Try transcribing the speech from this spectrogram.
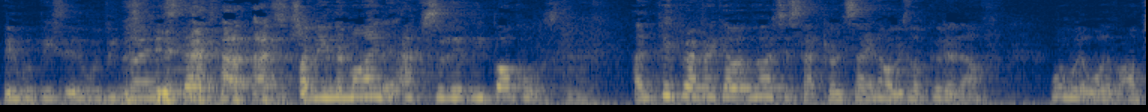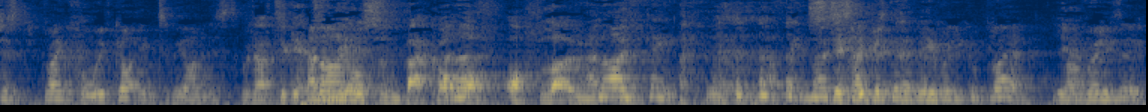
who would be who would be playing instead? I mean, the mind absolutely boggles. And people every go at Mertesacker and saying, "Oh, he's not good enough." Well, well, well, I'm just grateful we've got him, to be honest. We'd have to get And to I- Nielsen back off, I- off, off loan. And I think, I think Mertesacker's going to be a really good player. Yeah. I really do.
